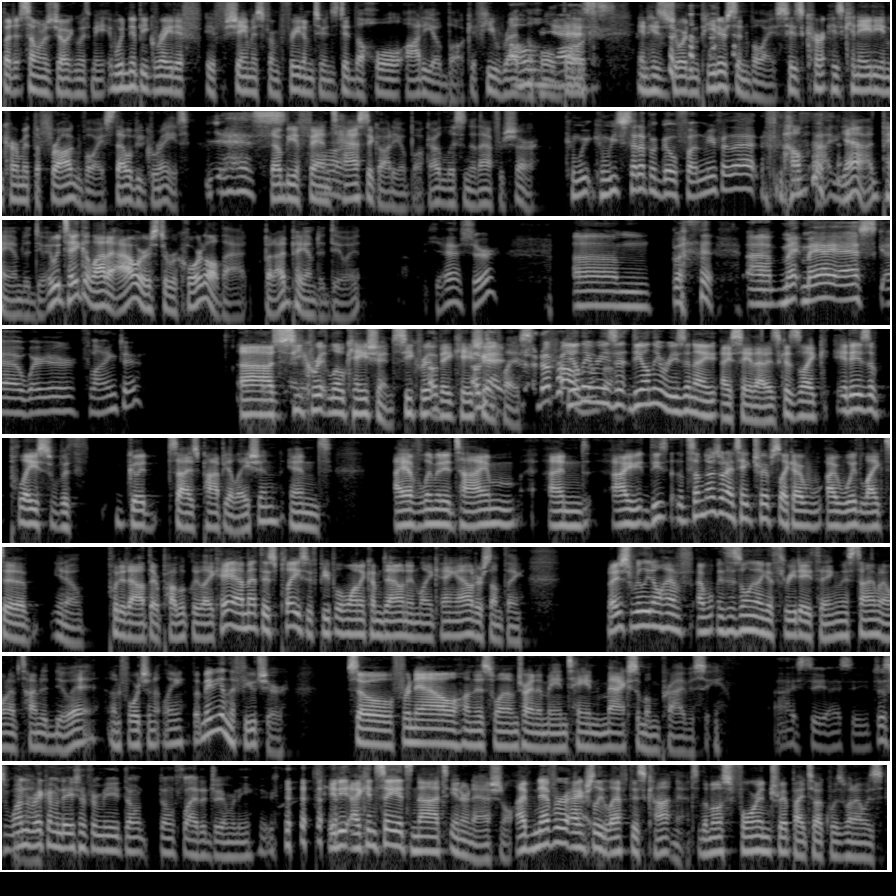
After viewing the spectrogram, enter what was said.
but someone was joking with me. Wouldn't it be great if if Seamus from Freedom Toons did the whole audiobook? If he read the Oh, whole book in his Jordan Peterson voice, his his Canadian Kermit the Frog voice, that would be great. Yes. That would be a Oh, fantastic audiobook. I would listen to that for sure. can we can we set up a GoFundMe for that? I'll, I, yeah, I'd pay him to do it. It would take a lot of hours to record all that, but I'd pay him to do it. yeah, sure. Um, but uh, may may I ask uh, where you're flying to? Uh, Okay. secret location, secret Okay, vacation okay, place. No problem. the only no problem. reason the only reason I, I say that is because like it is a place with good sized population and I have limited time and I these sometimes when I take trips like I I would like to you know put it out there publicly like hey I'm at this place if people want to come down and like hang out or something but I just really don't have I, this is only like a three day thing this time and I won't have time to do it unfortunately but maybe in the future so for now on this one I'm trying to maintain maximum privacy I see. I see. Just one Yeah. recommendation for me: don't don't fly to Germany. It, I can say it's not international. I've never actually left this continent. The most foreign trip I took was when I was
